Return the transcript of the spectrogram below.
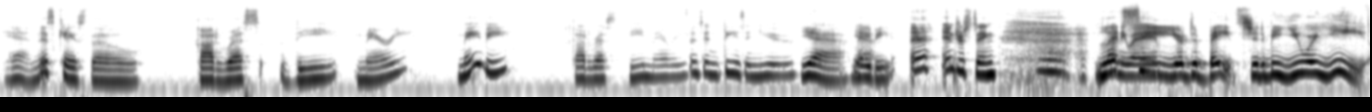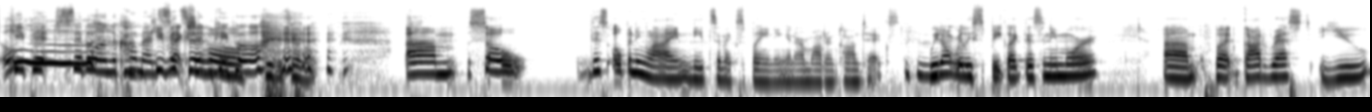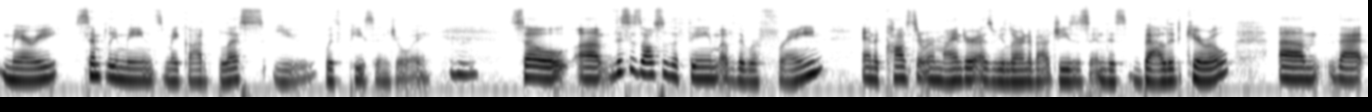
yeah. In this case, though, God rest thee, Mary. Maybe God rest thee, Mary. As in, thee is in you. Yeah, Yeah. maybe. Eh, interesting. Let's Anyway. see your debates. Should it be you or ye? Keep it civil in the comments Keep section, people. Keep it civil. um, so this opening line needs some explaining in our modern context. Mm-hmm. We don't really speak like this anymore. Um, but God rest you, Mary, simply means may God bless you with peace and joy. Mm-hmm. So, um, this is also the theme of the refrain and a constant reminder as we learn about Jesus in this ballad carol um, that,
